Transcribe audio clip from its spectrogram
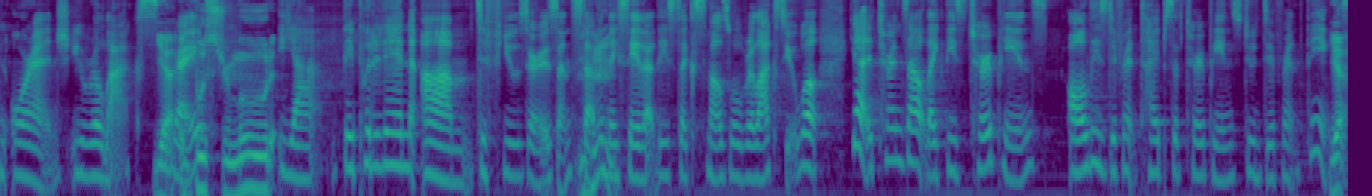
an orange, you relax. Yeah, right? it boosts your mood. Yeah, they put it in um, diffusers and stuff, Mm-hmm. and they say that these like smells will relax you. Well, yeah, it turns out like these terpenes, all these different types of terpenes do different things. Yeah.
